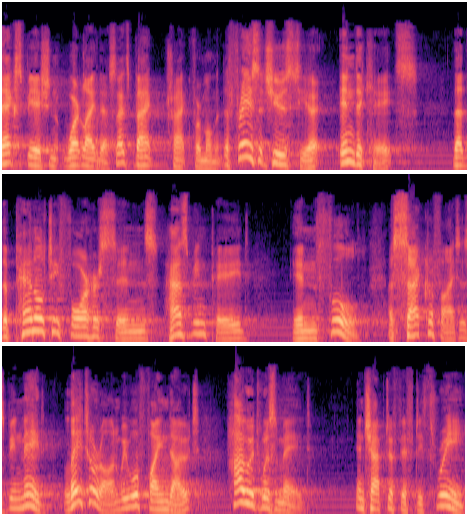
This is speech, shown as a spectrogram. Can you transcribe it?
expiation work like this. Let's backtrack for a moment. The phrase that's used here indicates that the penalty for her sins has been paid in full. A sacrifice has been made. Later on, we will find out how it was made in chapter 53.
